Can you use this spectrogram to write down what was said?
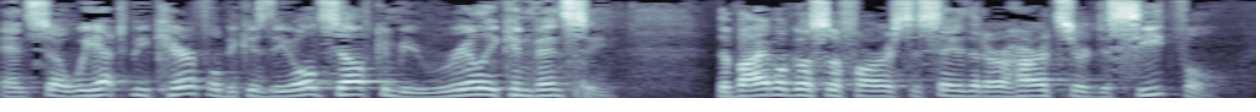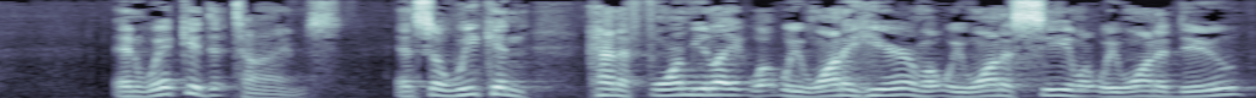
And so we have to be careful because the old self can be really convincing. The Bible goes so far as to say that our hearts are deceitful and wicked at times. And so we can kind of formulate what we want to hear and what we want to see and what we want to do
